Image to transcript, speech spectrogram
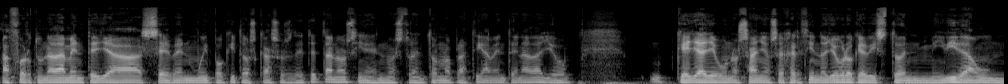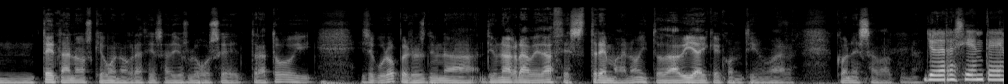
Afortunadamente ya se ven muy poquitos casos de tétanos y en nuestro entorno prácticamente nada. Yo que ya llevo unos años ejerciendo, yo creo que he visto en mi vida un tétanos que, bueno, gracias a Dios luego se trató y, se curó, pero es de una, de una gravedad extrema, ¿no? Y todavía hay que continuar con esa vacuna. Yo de residente,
